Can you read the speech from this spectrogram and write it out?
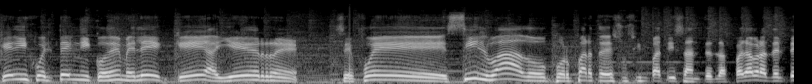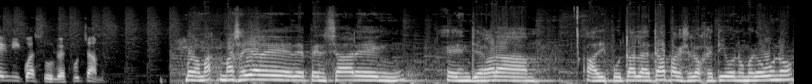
¿Qué dijo el técnico de Melec que ayer eh, se fue silbado por parte de sus simpatizantes? Las palabras del técnico azul, lo escuchamos. Bueno, más allá de, pensar en llegar a, a disputar la etapa, que es el objetivo número uno,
